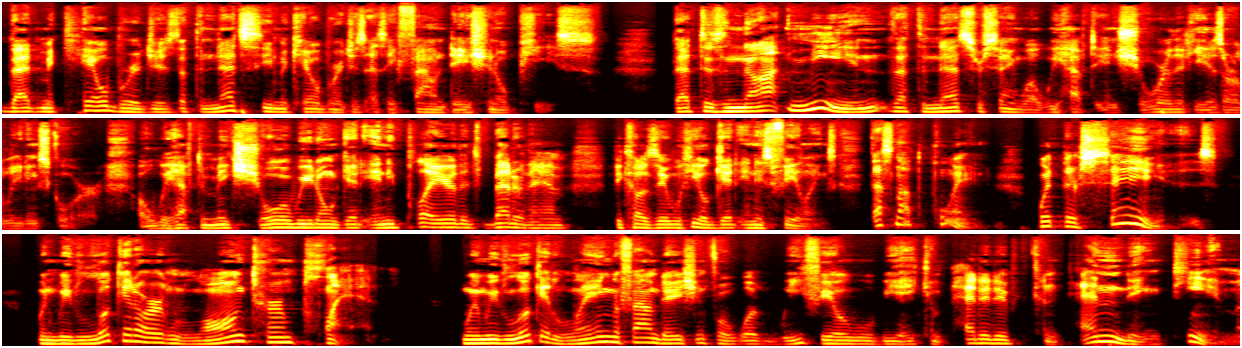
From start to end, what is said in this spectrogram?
that Mikal Bridges, that the Nets see Mikal Bridges as a foundational piece, that does not mean that the Nets are saying, well, we have to ensure that he is our leading scorer, or we have to make sure we don't get any player that's better than him because will, he'll get in his feelings. That's not the point. What they're saying is when we look at our long term plan, when we look at laying the foundation for what we feel will be a competitive, contending team,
